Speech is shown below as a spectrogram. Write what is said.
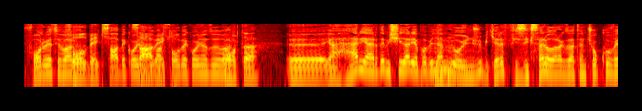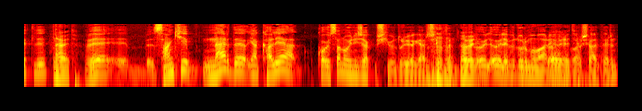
Forveti var. Sol bek. Sağ bek oynadığı sağ bek, var, sol bek oynadığı var. Orta. Ee, yani her yerde bir şeyler yapabilen Hı-hı. bir oyuncu. Bir kere fiziksel olarak zaten çok kuvvetli. Evet. Ve e, sanki nerede yani kaleye koysan oynayacakmış gibi duruyor gerçekten. öyle. öyle öyle bir durumu var yani öyle, Barış Alper'in.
